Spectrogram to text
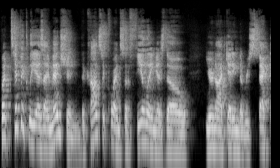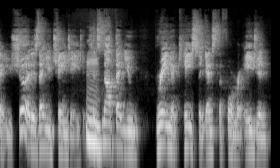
but typically, as I mentioned, the consequence of feeling as though you're not getting the respect that you should is that you change agents. Mm. It's not that you bring a case against the former agent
